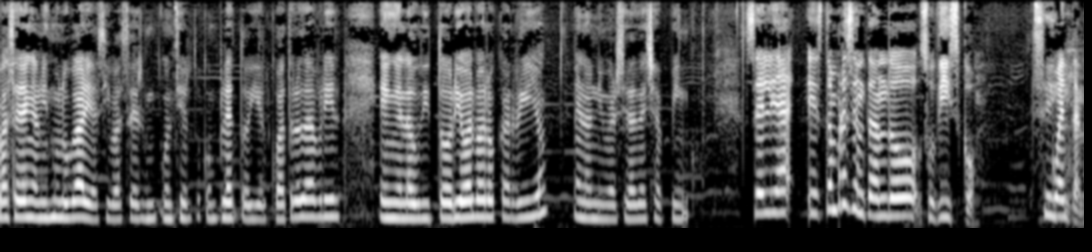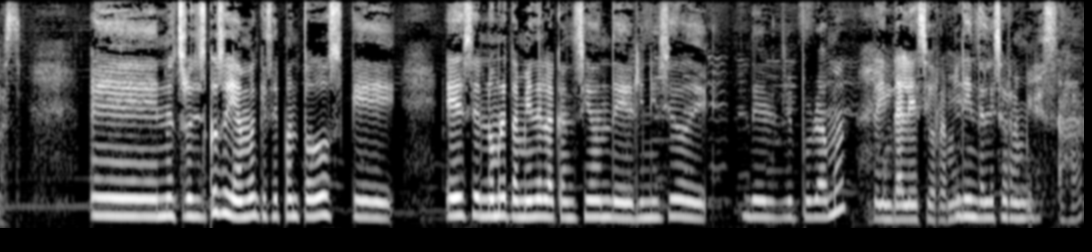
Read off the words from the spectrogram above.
va a ser en el mismo lugar y así va a ser un concierto completo. Y el 4 de abril en el Auditorio Álvaro Carrillo en la Universidad de Chapingo. Celia, están presentando su disco. Sí. Cuéntanos. Eh, nuestro disco se llama Que sepan todos, que es el nombre también de la canción del inicio de, del programa. De Indalecio Ramírez. De Indalecio Ramírez. Ajá.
